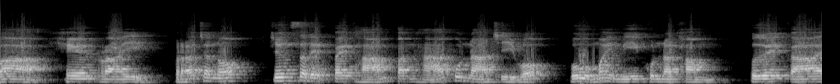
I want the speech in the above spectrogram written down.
ว่าเหตุไร พระชนกจึงเสด็จไปถามปัญหาคุณาชีวก ผู้ไม่มีคุณธรรม เปื่อยกาย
